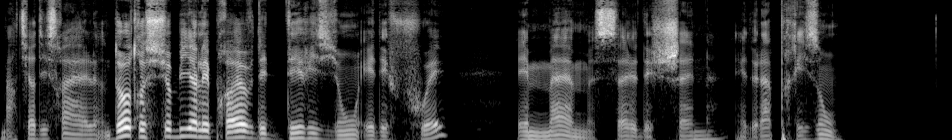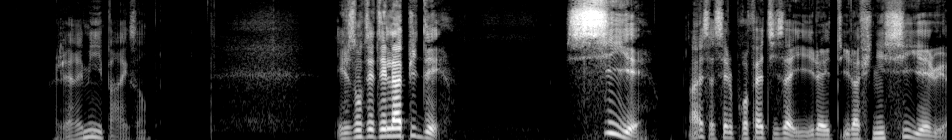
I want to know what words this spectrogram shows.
martyrs d'Israël. D'autres subirent l'épreuve des dérisions et des fouets, et même celle des chaînes et de la prison. Jérémie, par exemple. Ils ont été lapidés, sciés, Ouais, ça c'est le prophète Isaïe. Il a, fini scié, lui.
